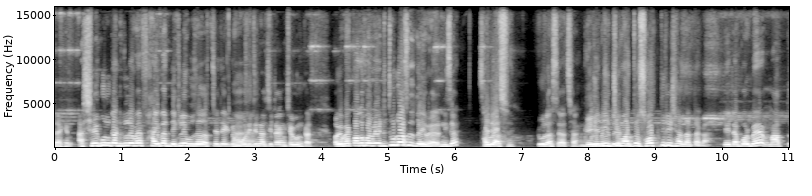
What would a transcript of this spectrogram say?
দেখেন। আর সেগুন কাঠগুলো ভাই ফাইবার দেখলেই বোঝা যাচ্ছে যে একদম হ্যাঁ। অরিজিনাল চিটাগাং সেগুন কাঠ। ওকে ভাই কত পড়বে? এটা টুল আছে তো এই ভাই নিচে? ফুল আছে। টুল আছে আচ্ছা। এটা নিচ্ছি মাত্র ছত্রিশ হাজার টাকা। এটা পড়বে মাত্র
